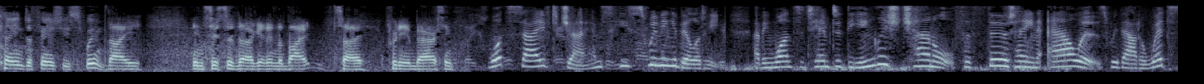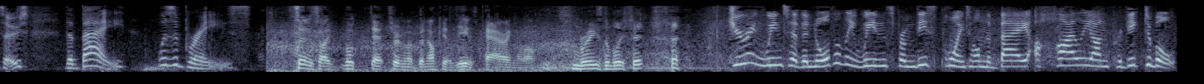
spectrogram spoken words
keen to finish his swim. They insisted that I get in the boat, so pretty embarrassing. What saved James? His swimming ability. Having once attempted the English Channel for 13 hours without a wetsuit, the bay was a breeze. As soon as I looked at through my binoculars, he was powering along. Reasonably fit. During winter, the northerly winds from this point on the bay are highly unpredictable,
